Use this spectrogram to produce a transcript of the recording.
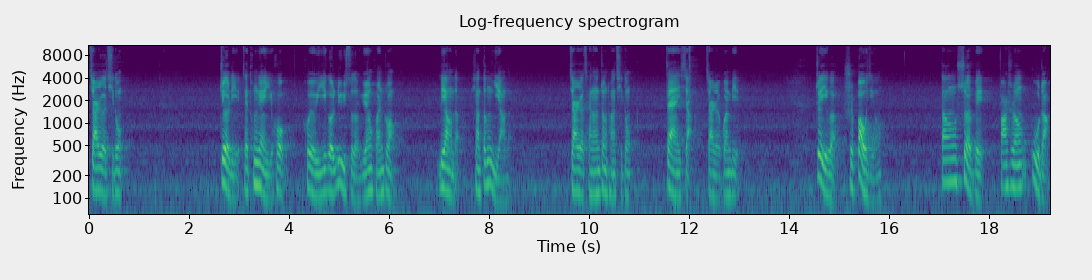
加热启动，这里在通电以后会有一个绿色的圆环状亮的，像灯一样的。加热才能正常启动，再按一下加热关闭。这一个是报警，当设备发生故障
